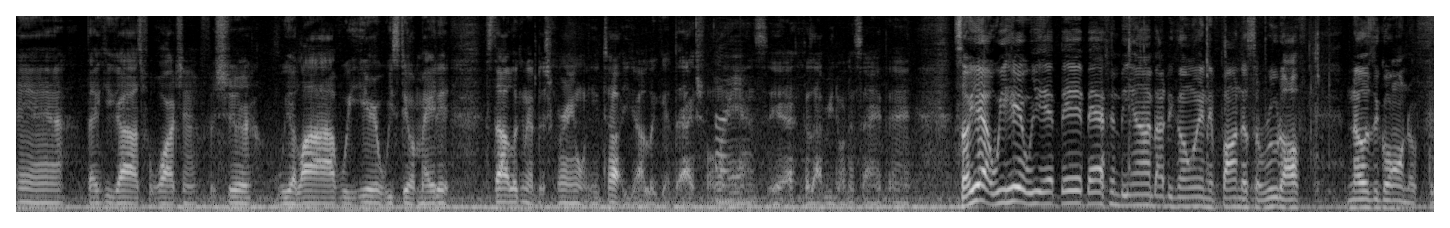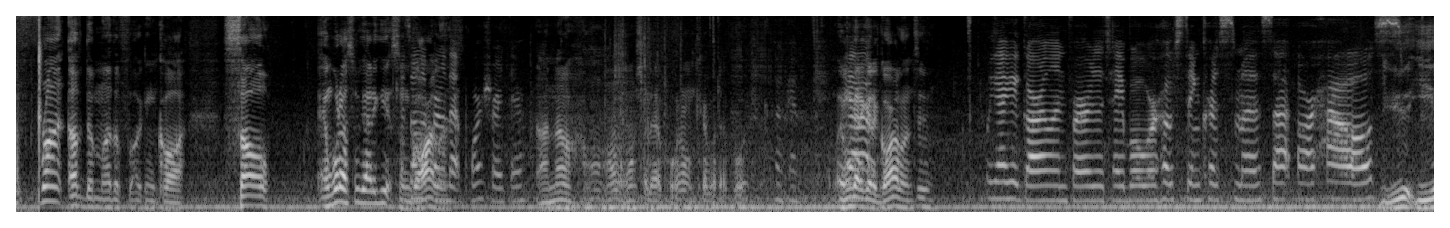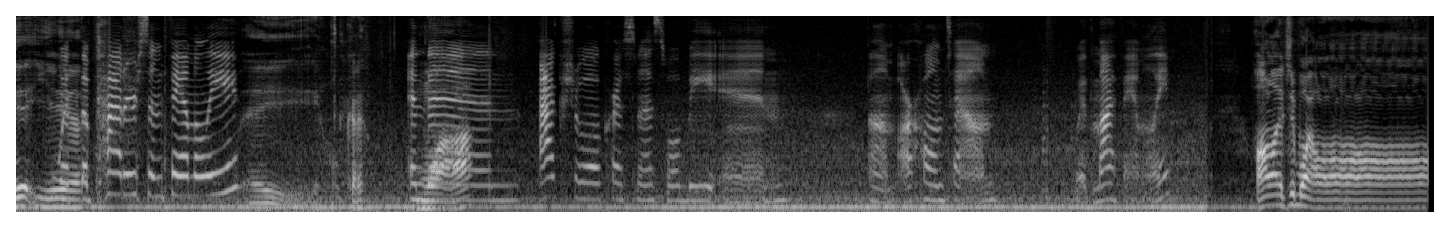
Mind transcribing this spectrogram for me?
And thank you guys for watching for sure. We alive, we here, we still made it. Stop looking at the screen when you talk. You gotta look at the actual Oh, yeah. lens. Yeah, because I be doing the same thing. So yeah, we here. We at Bed Bath and Beyond about to go in and find us a Rudolph nose to go on the front of the motherfucking car. So, and what else we gotta get? Some garlands. that Porsche right there. I know. I don't, I don't want to show that Porsche. I don't care about that Porsche. Okay. And we gotta get a garland too. We gotta get garland for the table. We're hosting Christmas at our house Yeah, yeah, yeah. with the Patterson family. Hey, okay. And Moi. then actual Christmas will be in um, our hometown with my family. Holla at your boy.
